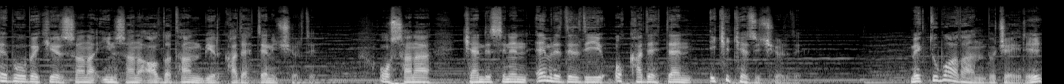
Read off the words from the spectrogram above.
Ebu Bekir sana insanı aldatan bir kadehten içirdi. O sana kendisinin emredildiği o kadehten iki kez içirdi. Mektubu alan Büceyri,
